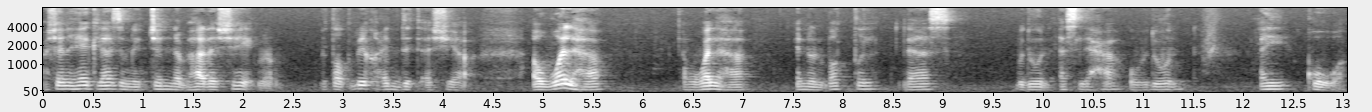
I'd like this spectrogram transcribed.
عشان هيك لازم نتجنب هذا الشيء بتطبيق عدة أشياء. أولها أولها إنه نبطل ناس بدون أسلحة وبدون أي قوة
